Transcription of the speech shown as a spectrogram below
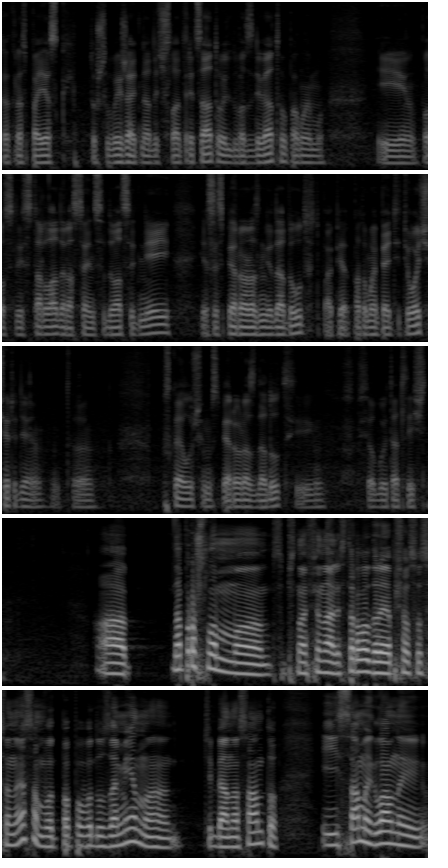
как раз поездкой. Потому что выезжать надо числа 30 или 29, по-моему. И после Старладера останется 20 дней. Если с первого раза не дадут, потом опять эти очереди. Это, пускай лучше им с первого раза дадут, и все будет отлично. А на прошлом, э, собственно, финале Старладера я общался с НС вот по поводу замен тебя на Санту. И самый главный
